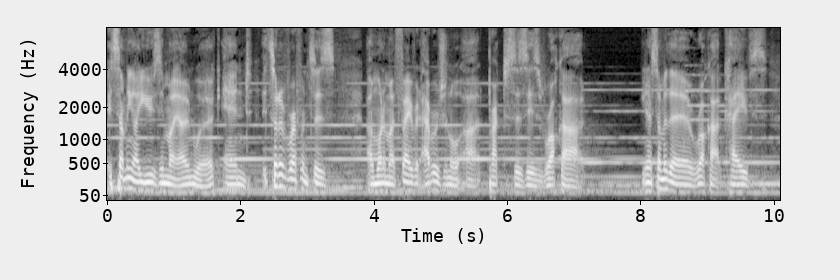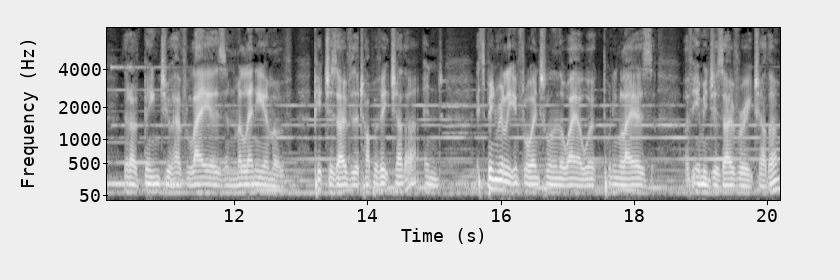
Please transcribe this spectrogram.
It's something I use in my own work, and it sort of references um, one of my favourite Aboriginal art practices is rock art. You know, some of the rock art caves that I've been to have layers and millennium of pictures over the top of each other, and it's been really influential in the way I work, putting layers of images over each other.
